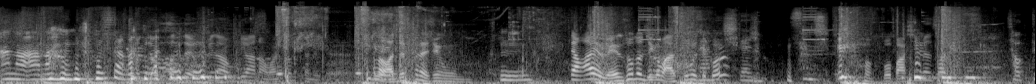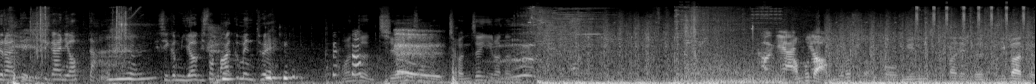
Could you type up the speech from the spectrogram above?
아나 아나 엄청 편하다. 전쟁터인데 우리나 우리 하나 완전 편해. 하나 완전 지금. 음. 그냥 아예 왼손은 지금 안 쓰고 있을 걸? 어, 뭐 마시면서 적들한테 시간이 없다. 지금 여기서 막으면 돼. 완전 지하에서는 전쟁 일어나는 거기 아무도 안 물었어. 뭐 윈스턴이든 디바든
